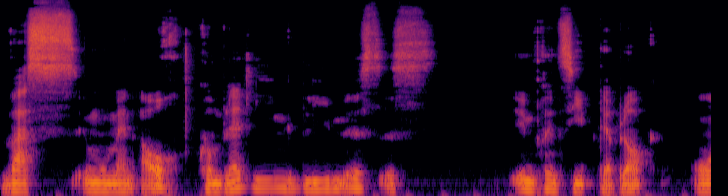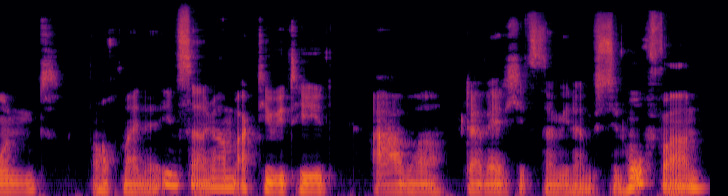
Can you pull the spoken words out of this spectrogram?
Was im Moment auch komplett liegen geblieben ist, ist im Prinzip der Blog und auch meine Instagram-Aktivität. Aber da werde ich jetzt dann wieder ein bisschen hochfahren.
